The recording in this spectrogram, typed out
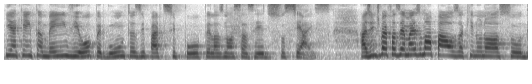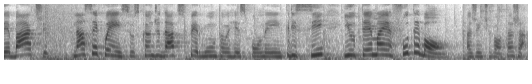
e a quem também enviou perguntas e participou pelas nossas redes sociais. A gente vai fazer mais uma pausa aqui no nosso debate. Na sequência, os candidatos perguntam e respondem entre si, e o tema é futebol. A gente volta já.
